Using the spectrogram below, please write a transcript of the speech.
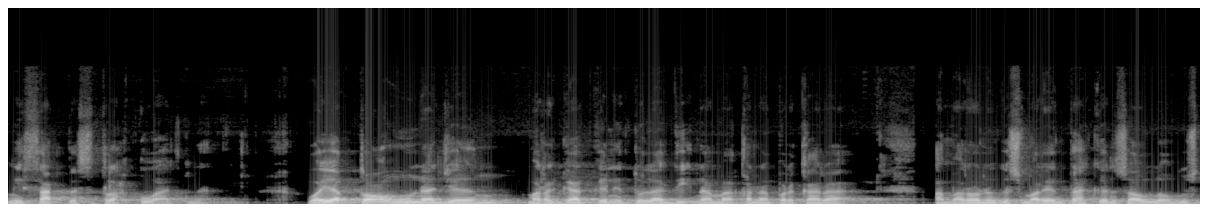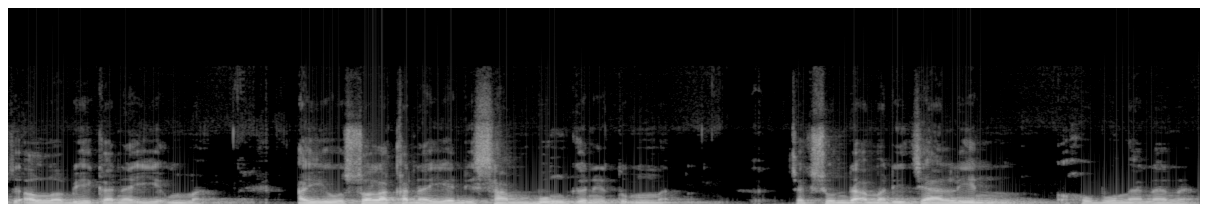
misak setelah kuat nah. Wayak tauna jeung meregatkeun itu ladi nama kana perkara. Amaron geus marentahkeun Allah Gusti Allah bihi kana ieu emma. Ayu sholat kana yen disambungkeun itu emma. Cek Sunda mah dijalin hubunganana.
